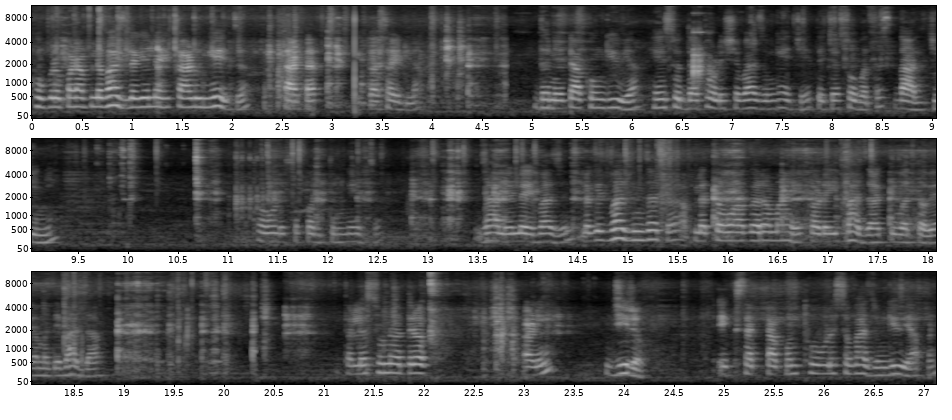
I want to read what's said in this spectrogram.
खोबरं पण आपलं भाजलं गेलं आहे काढून घ्यायचं ताटात एका साईडला धने टाकून घेऊया. हे सुद्धा थोडेसे भाजून घ्यायचे. त्याच्यासोबतच दालचिनी थोडंसं परतून घ्यायचं. झालेलं आहे भाजून. लगेच भाजून जातं. आपला तवा गरम आहे. कढईत भाजा किंवा तव्यामध्ये भाजा. तर लसूण अद्रक आणि जिरं एकसाथ टाकून थोडंसं भाजून घेऊया आपण.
